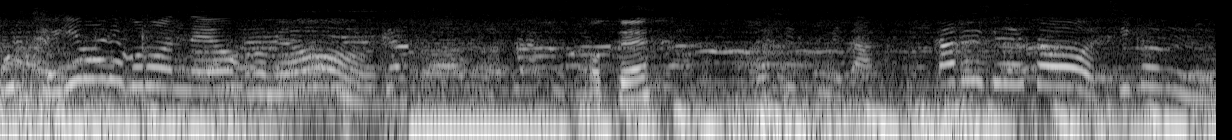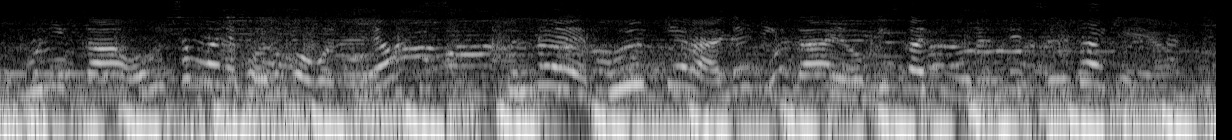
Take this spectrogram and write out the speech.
우리 되게 많이 걸어왔네요. 그러면 어때? 멋있습니다. 까르기에서 지금 보니까 엄청 많이 걸은 거거든요. 근데 볼 게 많으니까 여기까지 오는데 순삭이에요.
